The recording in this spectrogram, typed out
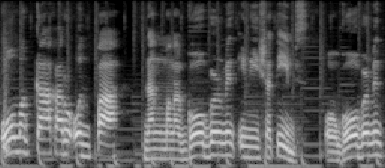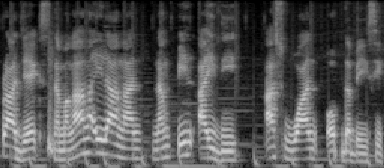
o magkakaroon pa ng mga government initiatives o government projects na mangangailangan ng PhilID as one of the basic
